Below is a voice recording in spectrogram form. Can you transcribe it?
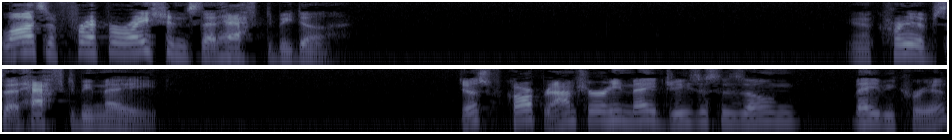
Lots of preparations that have to be done. You know, cribs that have to be made. Joseph Carpenter, I'm sure he made Jesus' own baby crib.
